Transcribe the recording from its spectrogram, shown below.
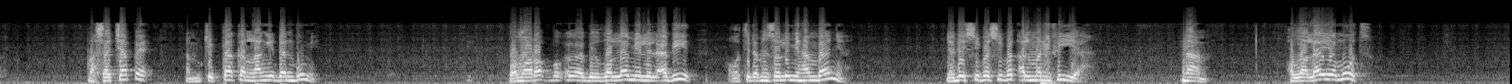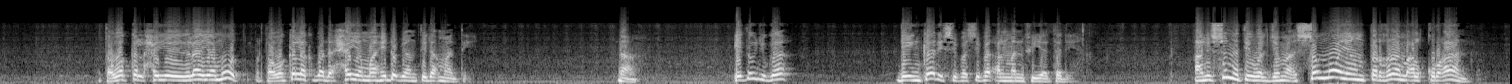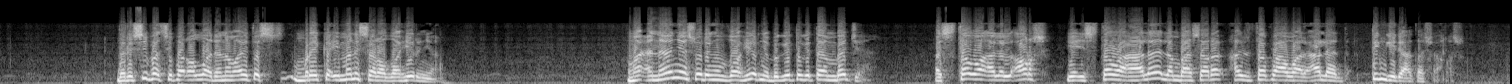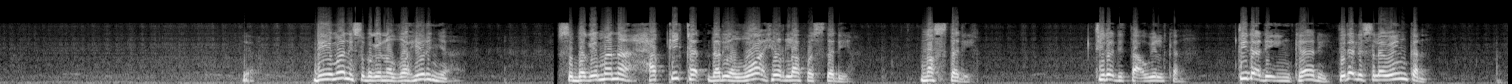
rasa capek menciptakan langit dan bumi. Wa ma rabbuka bil dhallami lil abid. Allah tidak menzalimi hambanya. Jadi sifat-sifat al-manfiyah naam. Allah la yamut tawakkal hayy la yamut. Bertawakkallah kepada hayy yang maha hidup yang tidak mati. Naam itu juga diingkari sifat-sifat al-manfiyah tadi. Ahli sunnati wal jamaah semua yang terdalam Al-Quran dari sifat-sifat Allah dan nama itu mereka imani secara zahirnya. Maknanya sesuai dengan zahirnya begitu kita membaca istawa ala al-arsh ya istawa ala dalam bahasa Arab istawa ala tinggi di atas arsh diimani sebagaimana zahirnya? Sebagaimana hakikat dari zahir lafaz tadi nas tadi tidak ditakwilkan tidak diingkari tidak diselewengkan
